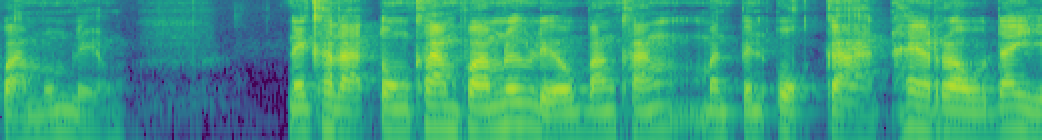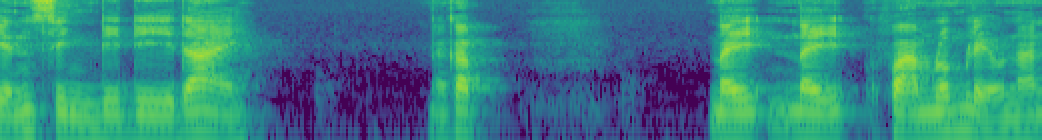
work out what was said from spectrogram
ความล้มเหลว ในขณะตรงข้ามความล้มเหลวบางครั้งมันเป็นโอกาสให้เราได้เห็นสิ่งดี ๆ ได้นะครับ ในในความล้มเหลวนั้น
